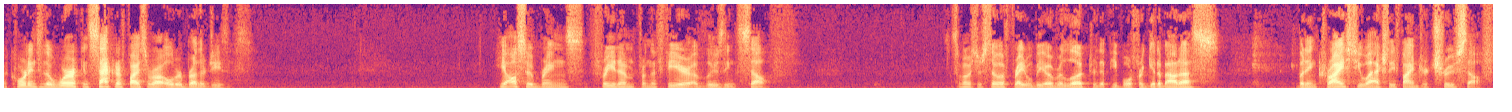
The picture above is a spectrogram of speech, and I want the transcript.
according to the work and sacrifice of our older brother Jesus. He also brings freedom from the fear of losing self. Some of us are so afraid we'll be overlooked or that people will forget about us. But in Christ, you will actually find your true self.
